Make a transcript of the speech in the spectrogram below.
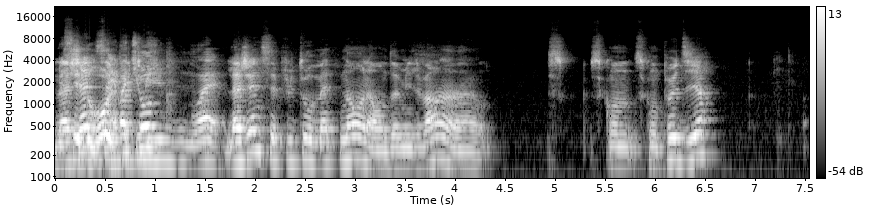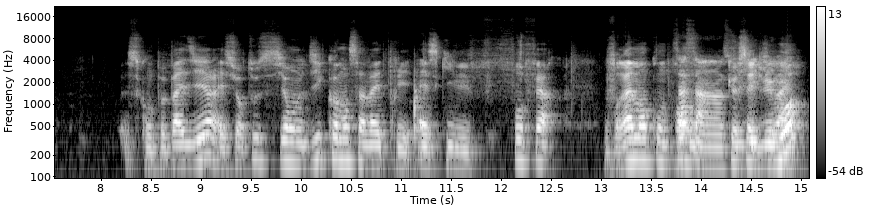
Mais La c'est gêne, c'est plutôt- tu- Ouais. La gêne, c'est plutôt maintenant, là, en 2020, euh, ce, qu'on ce qu'on peut dire, ce qu'on peut pas dire, et surtout si on le dit, comment ça va être pris. Est-ce qu'il faut faire vraiment comprendre Ça, que c'est de l'humour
